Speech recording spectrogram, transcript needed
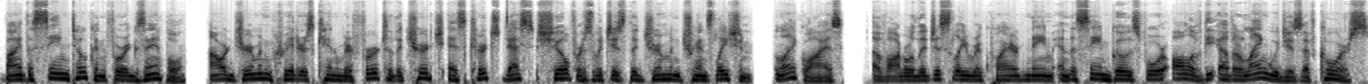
By the same token for example, our German creators can refer to the church as Kirche des Schöpfers which is the German translation, likewise, of our religiously required name and the same goes for all of the other languages of course.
